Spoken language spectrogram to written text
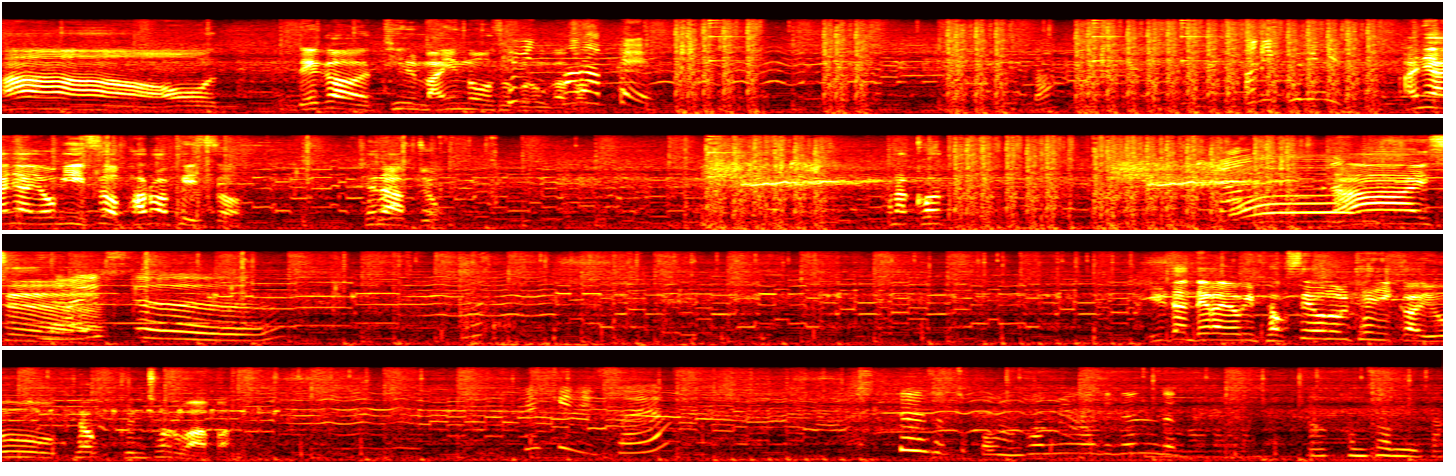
아 어 내가 deal 많이 넣어서 그런가 바로 봐 앞에. 나? 아니 캐릭이 아니 아니야 여기 있어 바로 앞에 있어 제나 앞쪽 하나 컷 어. Nice nice. 일단 내가 여기 벽 세워놓을 테니까 요 벽 근처로 와봐 킬킨 있어요? 스테에서 조금 파밍하긴 했는데. 아 감사합니다.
